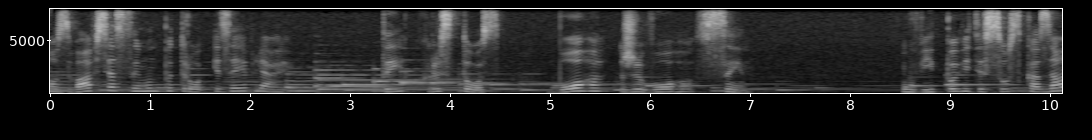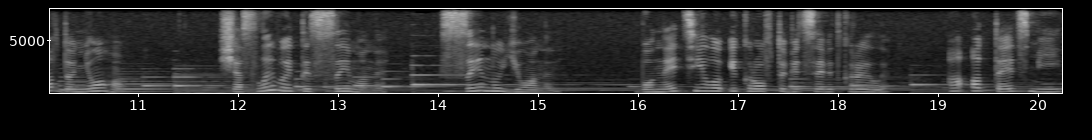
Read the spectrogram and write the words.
Озвався Симон Петро і заявляє: Ти Христос, Бога живого Син. У відповідь Ісус сказав до нього: Щасливий ти, Симоне, сину Йонин, бо не тіло і кров тобі це відкрили, а Отець мій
